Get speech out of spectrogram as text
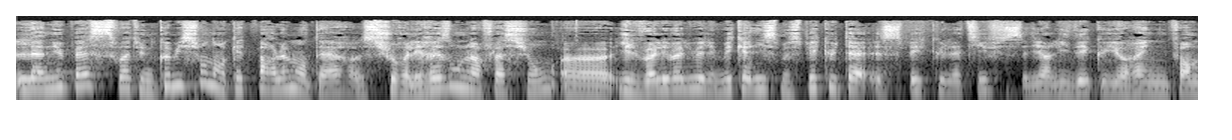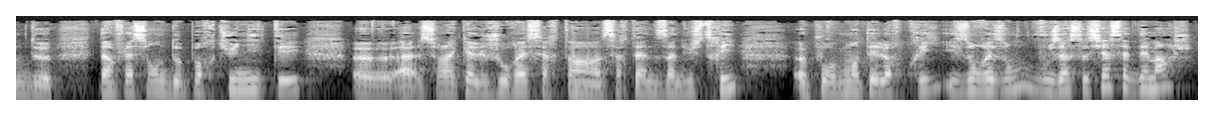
La NUPES souhaite une commission d'enquête parlementaire sur les raisons de l'inflation. Euh, ils veulent évaluer les mécanismes spéculatifs, c'est-à-dire l'idée qu'il y aurait une forme d'inflation d'opportunité euh, sur laquelle joueraient certaines industries euh, pour augmenter leurs prix. Ils ont raison. Vous associez à cette démarche?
